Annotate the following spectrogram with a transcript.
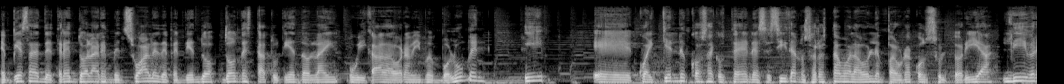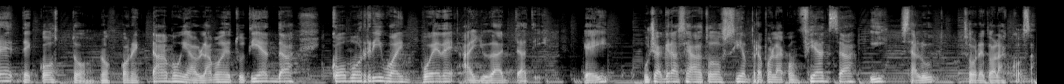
empieza desde 3 dólares mensuales dependiendo dónde está tu tienda online ubicada ahora mismo en volumen y eh, cualquier cosa que ustedes necesitan, nosotros estamos a la orden para una consultoría libre de costo. Nos conectamos y hablamos de tu tienda, cómo Rewind puede ayudarte a ti. ¿okay? Muchas gracias a todos siempre por la confianza y salud sobre todas las cosas.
